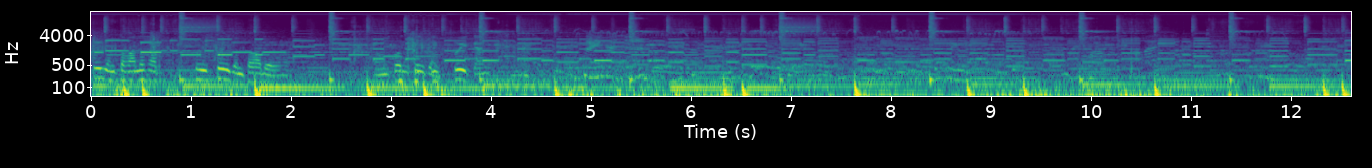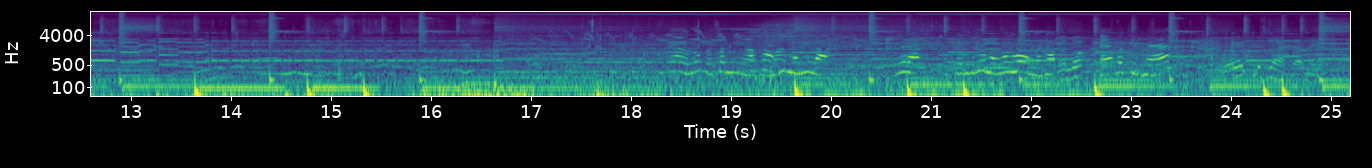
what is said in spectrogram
คุยกันต่อเลยครับคุยคุยกันต่อเดี๋ยวครับสองคนคุยกันคุยกันเนี่ยลูกเหมือนสมีครับผ้าที่มงนี่แหละนี่แหละเป็นที่มงโล่งๆนะครับแหมมาติดแหมโอ้ยสุดยอดแบบนี้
